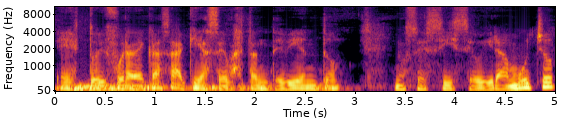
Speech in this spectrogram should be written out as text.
Estoy fuera de casa, aquí hace bastante viento, no sé si se oirá mucho,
